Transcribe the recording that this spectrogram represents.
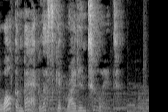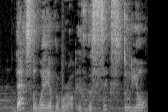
Welcome back. Let's get right into it. That's the Way of the World is the sixth studio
